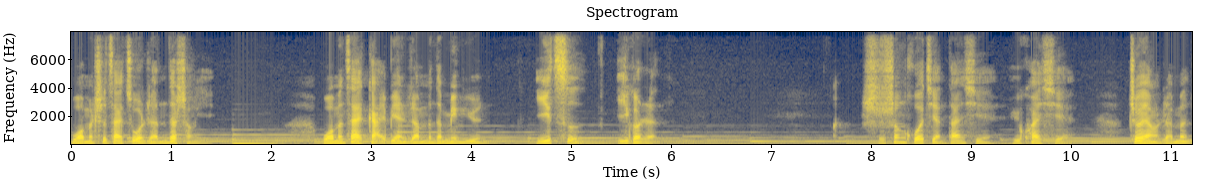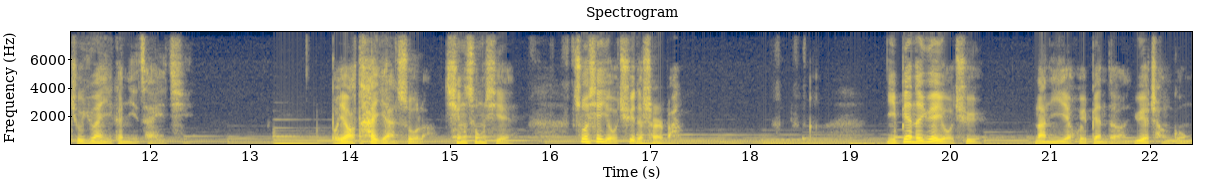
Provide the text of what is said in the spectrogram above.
我们是在做人的生意，我们在改变人们的命运，一次一个人。使生活简单些、愉快些，这样人们就愿意跟你在一起。不要太严肃了，轻松些，做些有趣的事儿吧。你变得越有趣，那你也会变得越成功。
